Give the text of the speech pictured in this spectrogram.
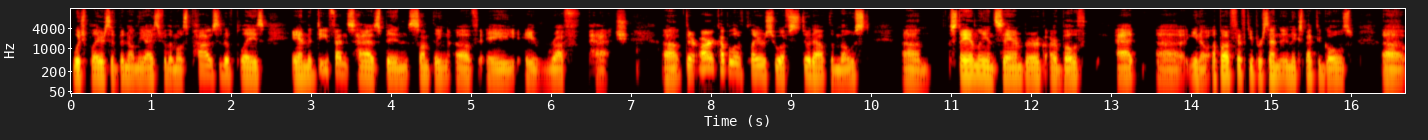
which players have been on the ice for the most positive plays, and the defense has been something of a, a rough patch. Uh, there are a couple of players who have stood out the most. Um, Stanley and Samberg are both at uh, you know above fifty percent in expected goals uh,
